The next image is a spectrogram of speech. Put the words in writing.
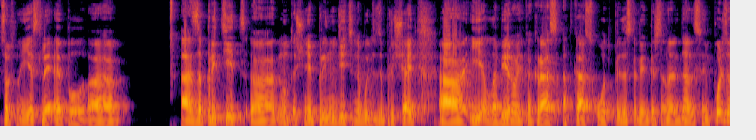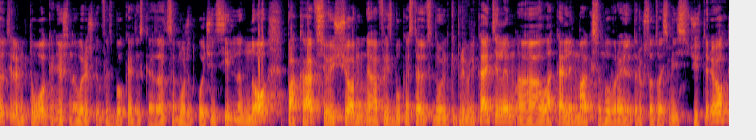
собственно, если Apple а, запретит, а, ну точнее принудительно будет запрещать а, и лоббировать как раз отказ от предоставления персональных данных своим пользователям, то, конечно, на выручку Facebook это сказаться может очень сильно. Но пока все еще Facebook остается довольно-таки привлекательным. Локальный максимум был в районе 384,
